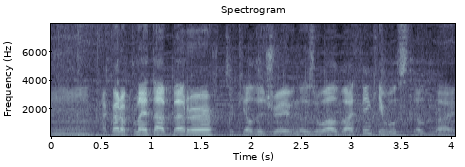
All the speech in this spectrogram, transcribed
Mm, I could have played that better to kill the Draven as well, but I think he will still die.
